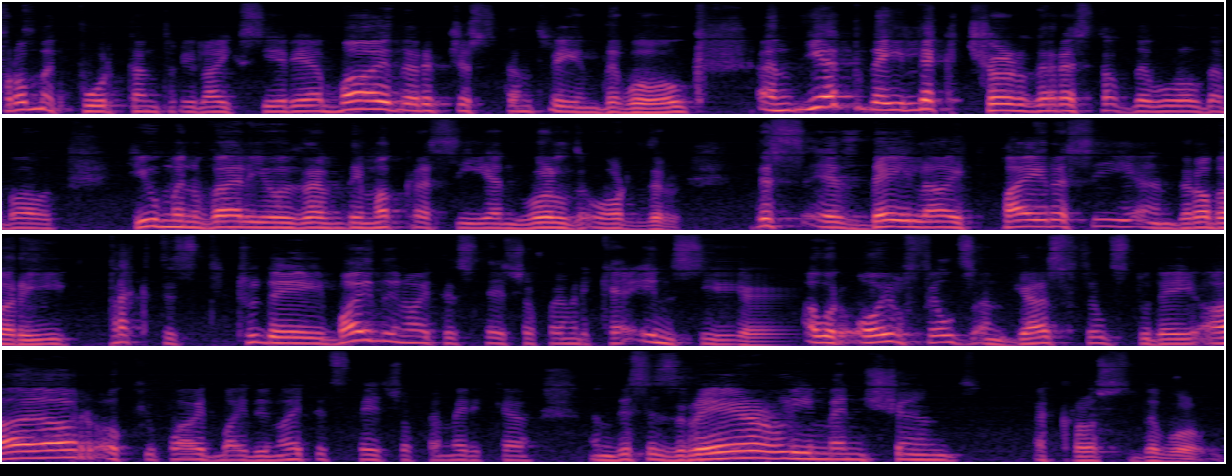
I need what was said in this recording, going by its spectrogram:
from a poor country like Syria by the richest country in the world, and yet they lecture the rest of the world about human values and democracy and world order. This is daylight piracy and robbery practiced today by the United States of America in Syria. Our oil fields and gas fields today are occupied by the United States of America, and this is rarely mentioned across the world.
